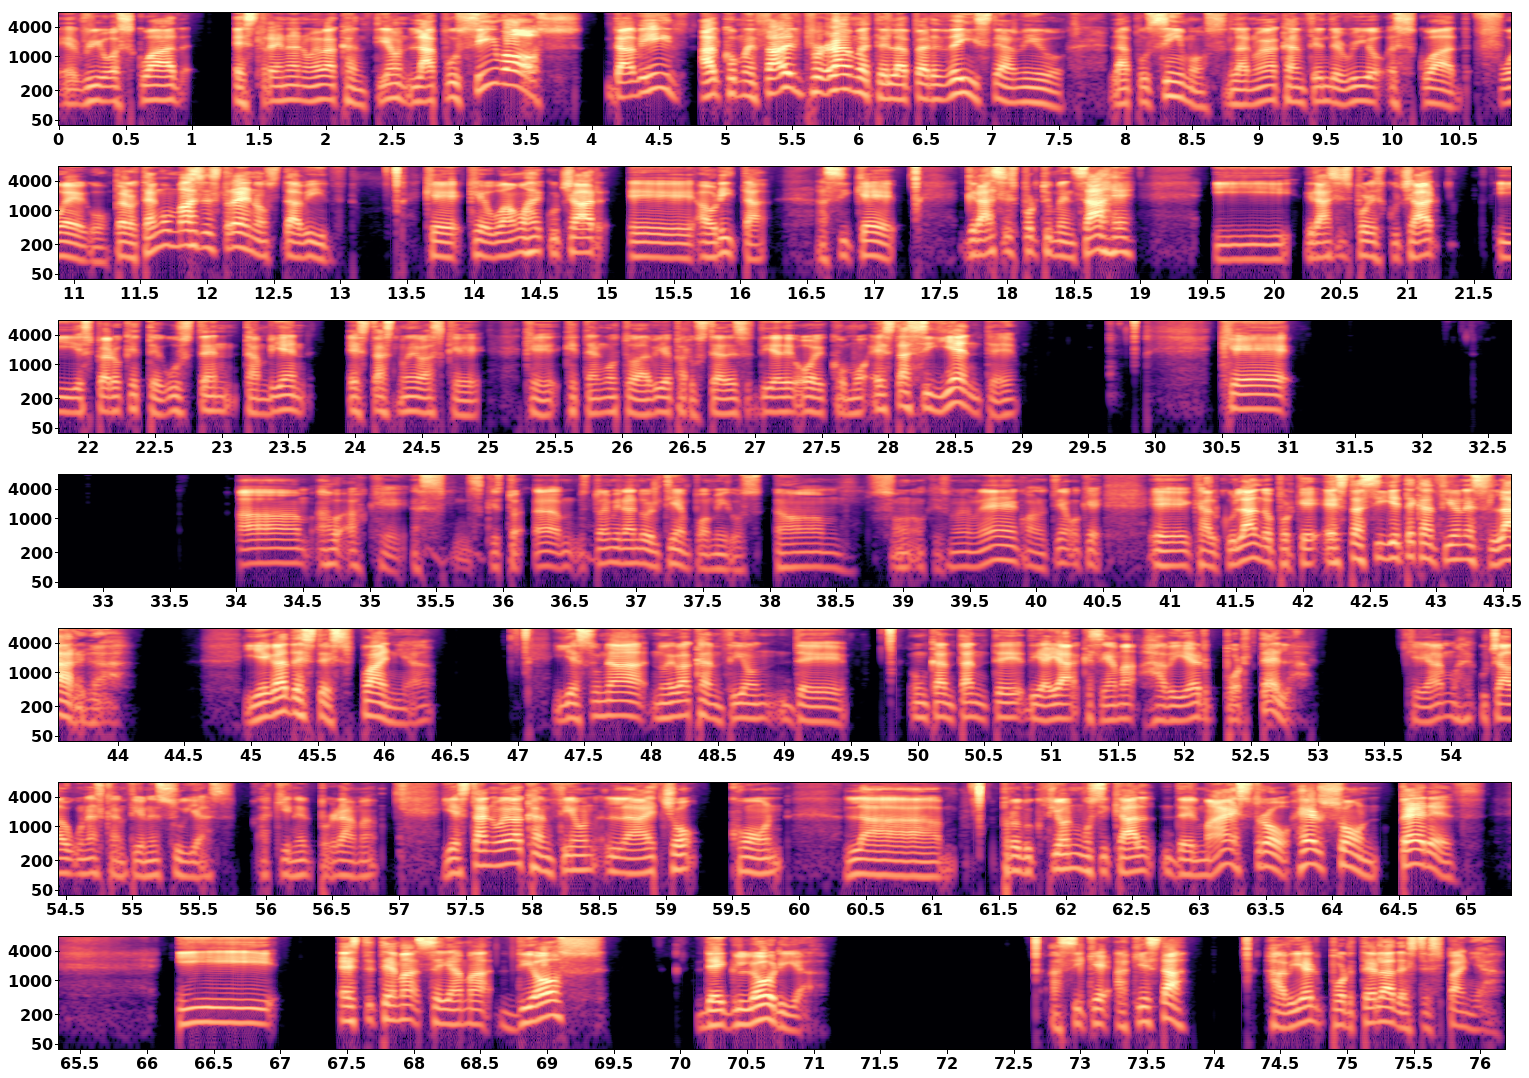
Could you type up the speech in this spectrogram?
el Rio Squad estrena nueva canción. La pusimos. David, al comenzar el programa te la perdiste, amigo. La pusimos, la nueva canción de Rio Squad, Fuego. Pero tengo más estrenos, David, que, que vamos a escuchar eh, ahorita. Así que gracias por tu mensaje y gracias por escuchar y espero que te gusten también estas nuevas que, que, que tengo todavía para ustedes el día de hoy, como esta siguiente, que Um, ok, que estoy, mirando el tiempo, amigos. Um, son, eh, cuando tiempo, okay, eh, calculando, porque esta siguiente canción es larga. Llega desde España y es una nueva canción de un cantante de allá que se llama Javier Portela, que ya hemos escuchado algunas canciones suyas aquí en el programa. Y esta nueva canción la ha hecho con la producción musical del maestro Gerson Pérez. Y este tema se llama Dios de Gloria. Así que aquí está Javier Portela desde España.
